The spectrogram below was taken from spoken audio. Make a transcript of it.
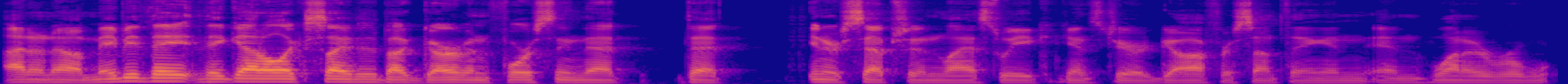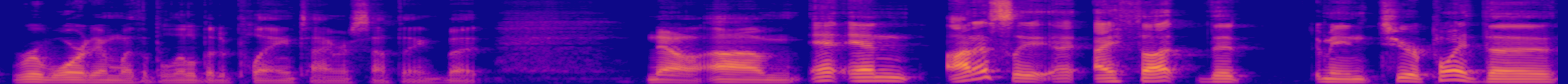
I don't know. Maybe they they got all excited about Garvin forcing that that interception last week against Jared Goff or something, and and wanted to re- reward him with a little bit of playing time or something. But no, um, and, and honestly, I, I, thought that. I mean, to your point, the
